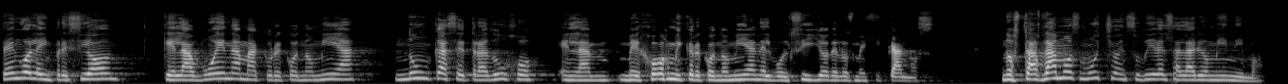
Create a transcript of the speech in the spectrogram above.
Tengo la impresión que la buena macroeconomía nunca se tradujo en la mejor microeconomía en el bolsillo de los mexicanos. Nos tardamos mucho en subir el salario mínimo.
